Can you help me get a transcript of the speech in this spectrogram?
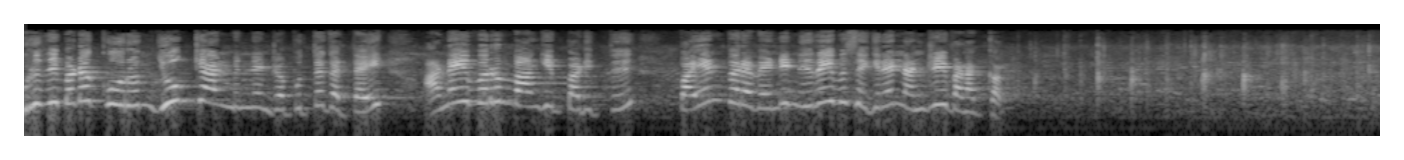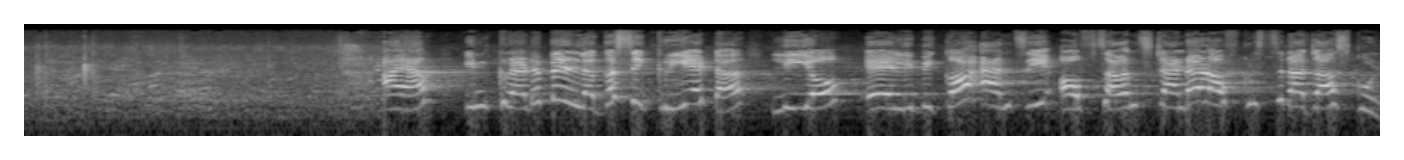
உறுதிபட கூறும் யூ கேன் வின் என்ற புத்தகத்தை அனைவரும் வாங்கி படித்து பயன்பெற வேண்டி நிறைவு செய்கிறேன் நன்றி வணக்கம் I am incredible legacy creator Leo A. லிபிகா and C of 7th standard of Kristiraja School.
